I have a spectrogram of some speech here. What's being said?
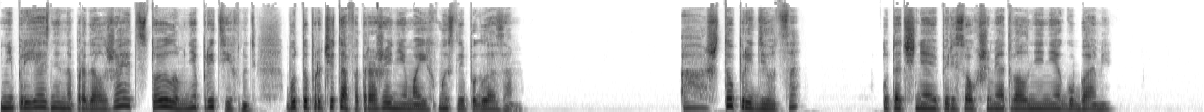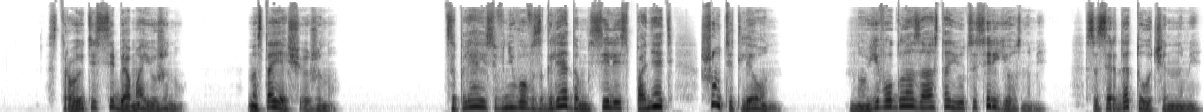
Неприязненно продолжает, стоило мне притихнуть, будто прочитав отражение моих мыслей по глазам. А что придется? Уточняю пересохшими от волнения губами. Строить из себя мою жену. Настоящую жену. Цепляюсь в него взглядом, силясь понять, шутит ли он. Но его глаза остаются серьезными, сосредоточенными.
